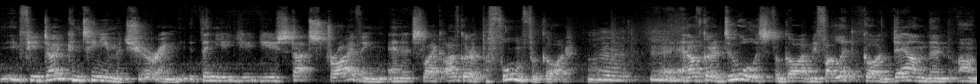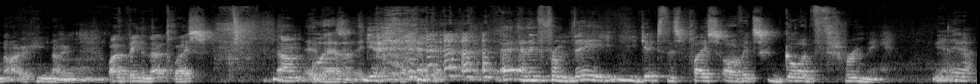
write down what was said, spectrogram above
if you don't continue maturing, then you, you, you start striving, and it's like I've got to perform for God, and I've got to do all this for God. And if I let God down, then oh no, you know I've been in that place. Um, Who hasn't? Yeah. and then from there, you you get to this place of it's God through me. Yeah. Yeah.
